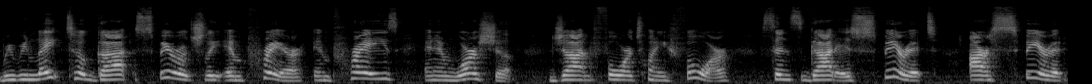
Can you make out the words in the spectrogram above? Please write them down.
We relate to God spiritually in prayer, in praise, and in worship. John 4:24, since God is spirit, our spirit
